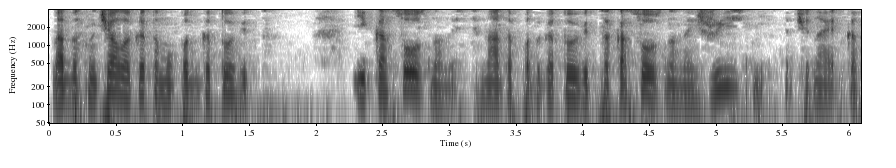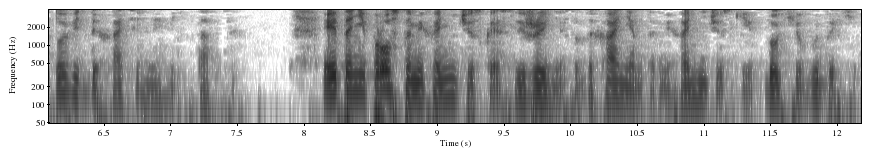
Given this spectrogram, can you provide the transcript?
Надо сначала к этому подготовиться. И к осознанности надо подготовиться к осознанной жизни, начинает готовить дыхательная медитация. И это не просто механическое слежение за дыханием, там механические вдохи-выдохи.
